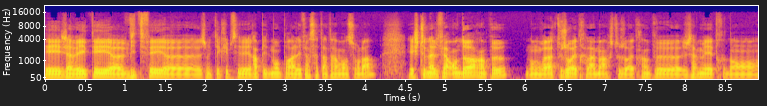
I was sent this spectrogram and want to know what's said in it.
Et j'avais été euh, vite fait, euh, je m'étais clipsé rapidement pour aller faire cette intervention-là. Et je tenais à le faire en dehors un peu. Donc voilà, toujours être à la marche, toujours être un peu, euh, jamais être dans,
